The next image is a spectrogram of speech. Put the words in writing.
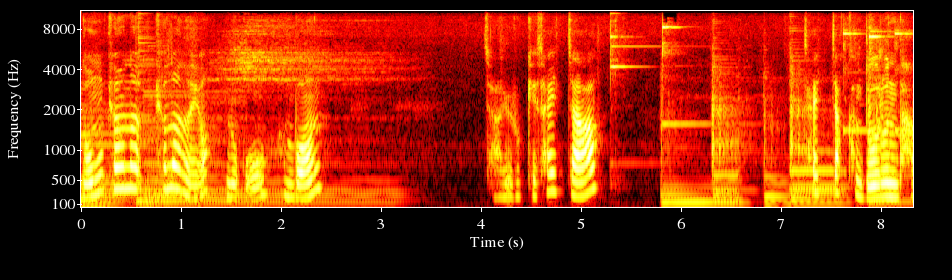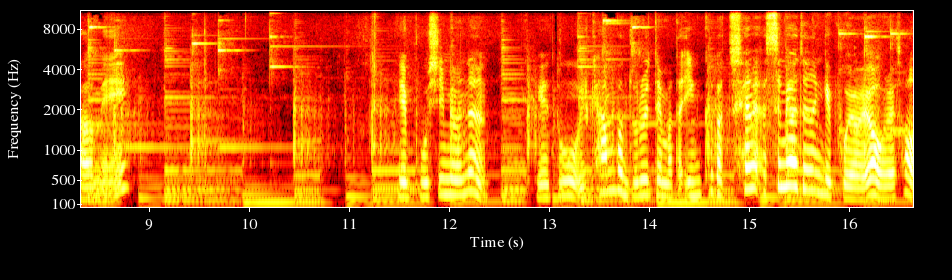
너무 편하, 편하네요. 이러고 한번 자 이렇게 살짝 살짝 한 누른 다음에 얘 보시면은 얘도 이렇게 한번 누를 때마다 잉크가 새- 스며드는 게 보여요. 그래서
